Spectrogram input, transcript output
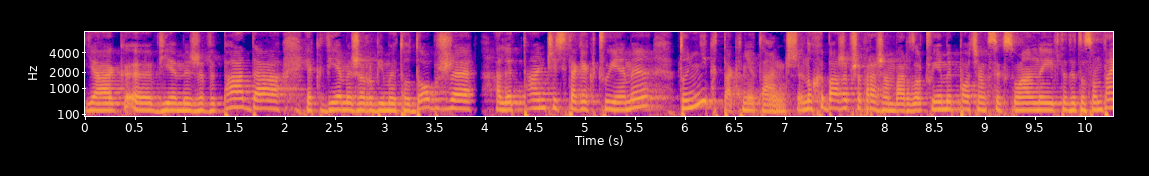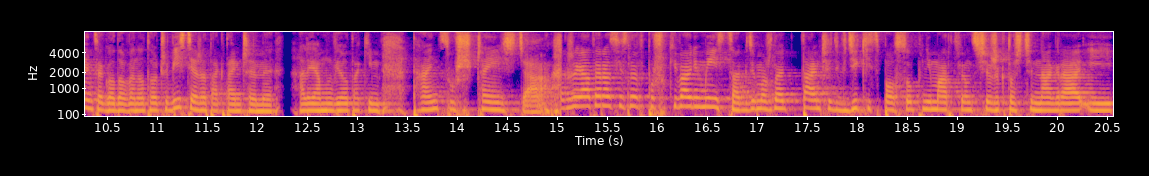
jak e, wiemy, że wypada, jak wiemy, że robimy to dobrze, ale tańczyć tak, jak czujemy, to nikt tak nie tańczy. No chyba, że, przepraszam bardzo, czujemy pociąg seksualny i wtedy to są tańce godowe, no to oczywiście, że tak tańczymy, ale ja mówię o takim tańcu szczęścia. Także ja teraz jestem w poszukiwaniu miejsca, gdzie można tańczyć w dziki sposób, nie martwiąc się, że ktoś cię nagra i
